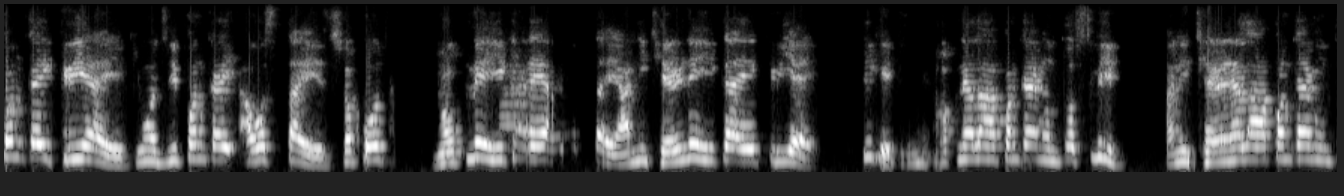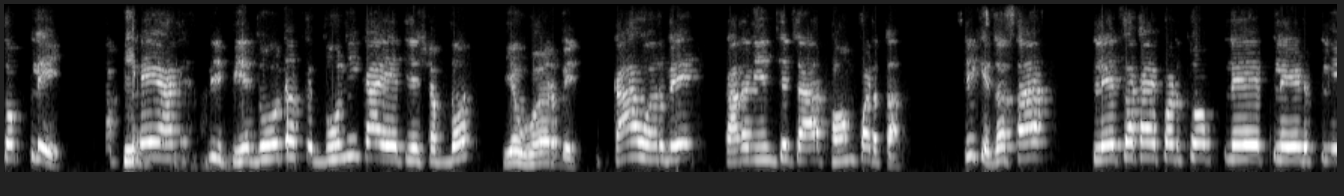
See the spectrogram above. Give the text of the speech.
पण काही क्रिया आहे किंवा जी पण काही अवस्था आहे सपोज झोपणे ही काय अवस्था आहे. आणि खेळणे ही काय क्रिया आहे. ठीक आहे. झोपण्याला आपण काय म्हणतो? स्लीप आणि खेळण्याला आपण काय म्हणतो? प्ले प्ले आणि स्लीप हे दोन दोन्ही काय आहेत हे शब्द? हे वर्ब आहे का वर्ब आहे? कारण यांचे चार फॉर्म पडतात. ठीक आहे. जसा प्लेचा काय पडतो? प्ले प्लेड प्ले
